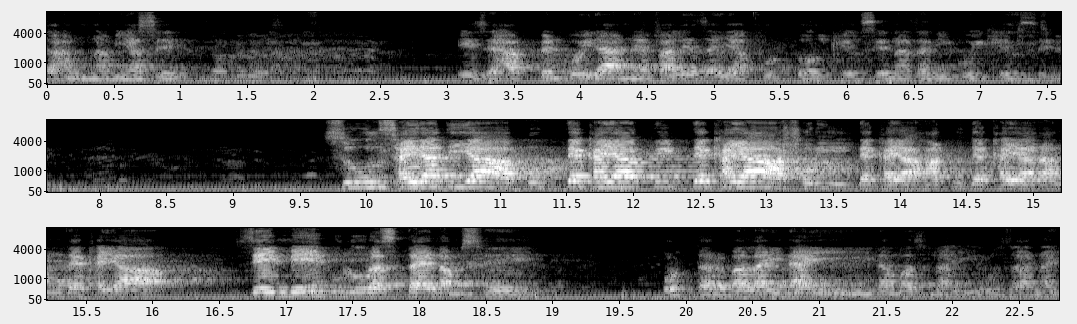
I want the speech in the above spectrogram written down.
জাহান্নামি আছে? এই যে হাফ প্যান্ট বইরা নেপালে যাইয়া ফুটবল খেলছে, না জানি কই খেলছে। চুল ছাইরা দিয়া, বুক দেখায়া, পিঠ দেখায়া, শরীর দেখায়া, হাঁটু দেখায়া, রান দেখায়া, যে মেয়েগুলো রাস্তায় নামছে, পর্দার বালাই নাই, নামাজ নাই, রোজা নাই,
